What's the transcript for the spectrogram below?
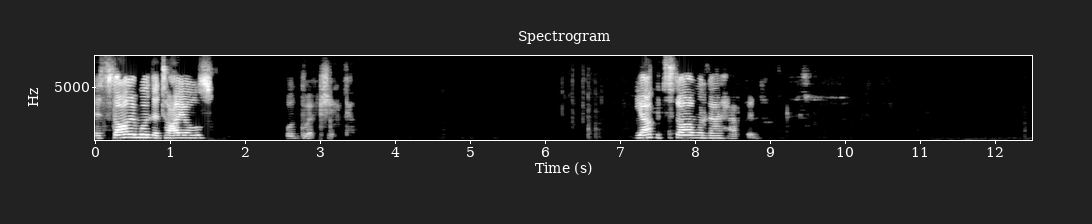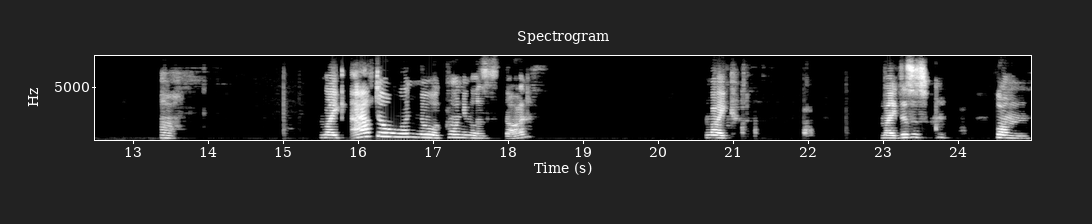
It started when the tiles were glitching. Yep, it started when that happened. Uh, like after one the recording was done, like like this is from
